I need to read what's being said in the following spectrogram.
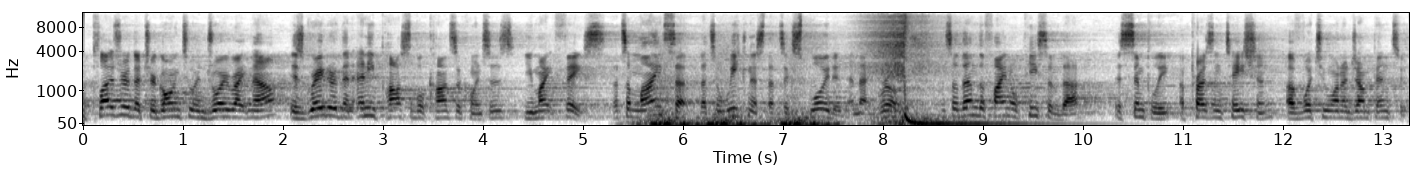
The pleasure that you're going to enjoy right now is greater than any possible consequences you might face. That's a mindset, that's a weakness that's exploited and that grows. And so then the final piece of that is simply a presentation of what you want to jump into.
